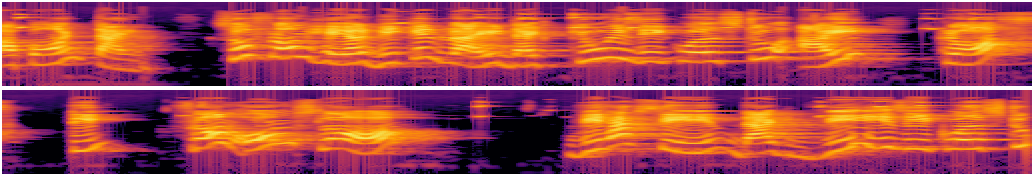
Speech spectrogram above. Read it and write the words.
upon time. So from here we can write that Q is equals to I cross T. From Ohm's law, we have seen that V is equals to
